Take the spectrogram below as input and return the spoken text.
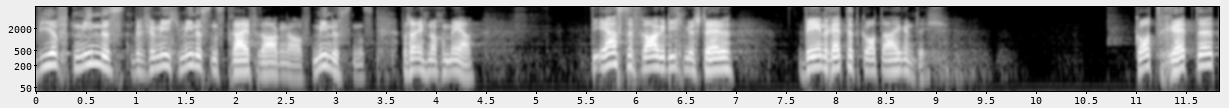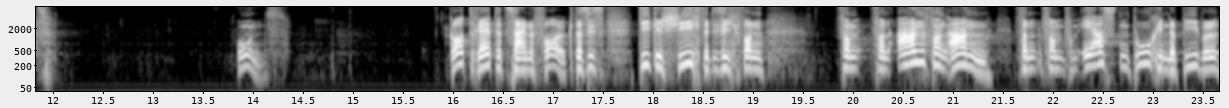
wirft mindestens, für mich mindestens drei Fragen auf. Mindestens. Wahrscheinlich noch mehr. Die erste Frage, die ich mir stelle, wen rettet Gott eigentlich? Gott rettet uns. Gott rettet sein Volk. Das ist die Geschichte, die sich von, von, von Anfang an, von, vom, vom ersten Buch in der Bibel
